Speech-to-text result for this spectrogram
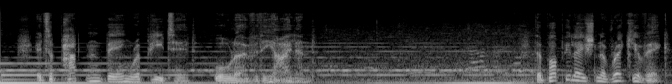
It's a pattern being repeated all over the island. The population of Reykjavik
